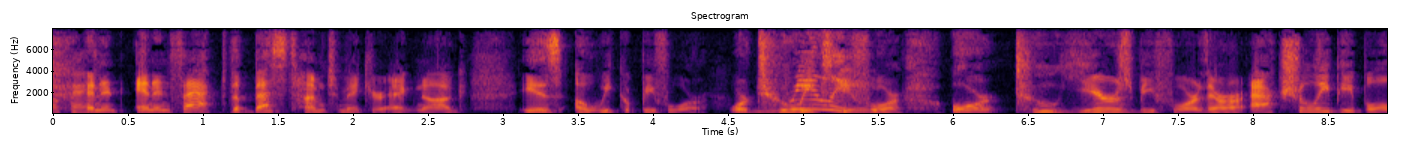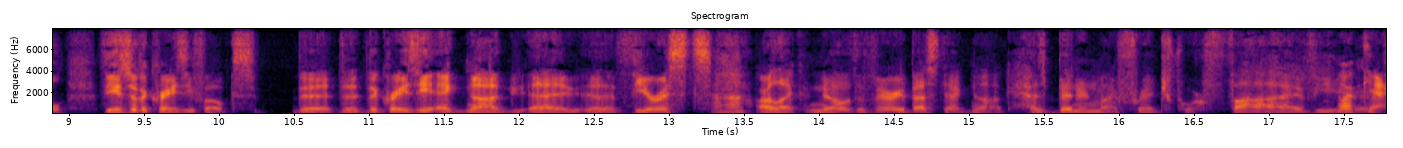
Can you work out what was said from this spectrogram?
Okay. And in, and in fact, the best time to make your eggnog is a week before, or two weeks before, or two years before. There are actually people. These are the crazy folks. The, the, the crazy eggnog uh, uh, theorists Uh-huh. are like, no, the very best eggnog has been in my fridge for five years. Okay.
